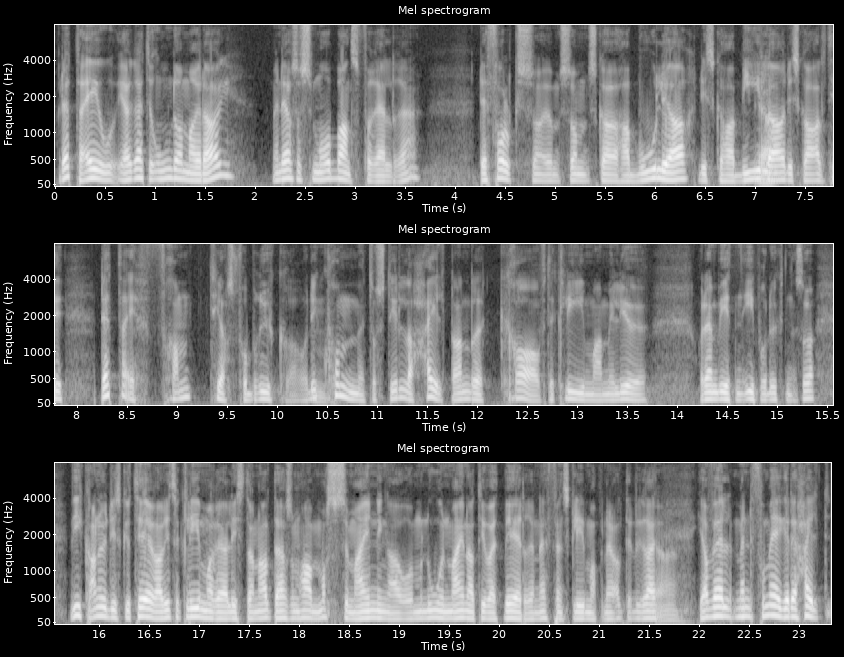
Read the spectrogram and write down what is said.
Og dette er jo ja, greit, det er ungdommer i dag, men det er altså småbarnsforeldre. Det er folk som, som skal ha boliger, de skal ha biler, ja. de skal ha alltid Dette er framtidas forbrukere, og de mm. kommer til å stille helt andre krav til klima, miljø og den biten i produktene. Så vi kan jo diskutere disse klimarealistene alt det her som har masse meninger, og noen mener at de vet bedre enn FNs klimapanel. alt det greit. Ja. ja vel, men for meg er det helt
